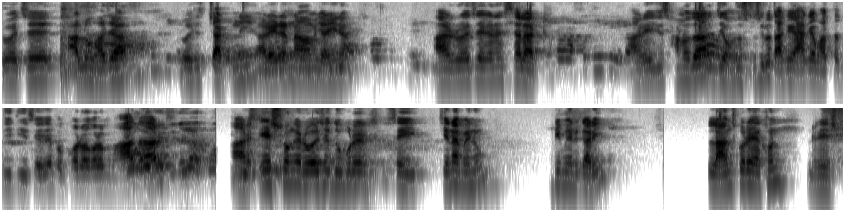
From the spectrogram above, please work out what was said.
রয়েছে আলু ভাজা, রয়েছে চাটনি, আর এটার নাম আমি জানি না। আর রয়েছে এখানে স্যালাড। আর এই যে সানদা যে অসুস্থ ছিল, তাকে আগে ভাতটা দিয়ে দিয়েছে যে গরম গরম ভাত আর আর এর সঙ্গে রয়েছে দুপুরের সেই চেনা মেনু ডিমের গাড়ি লাঞ্চ করে এখন রেস্ট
